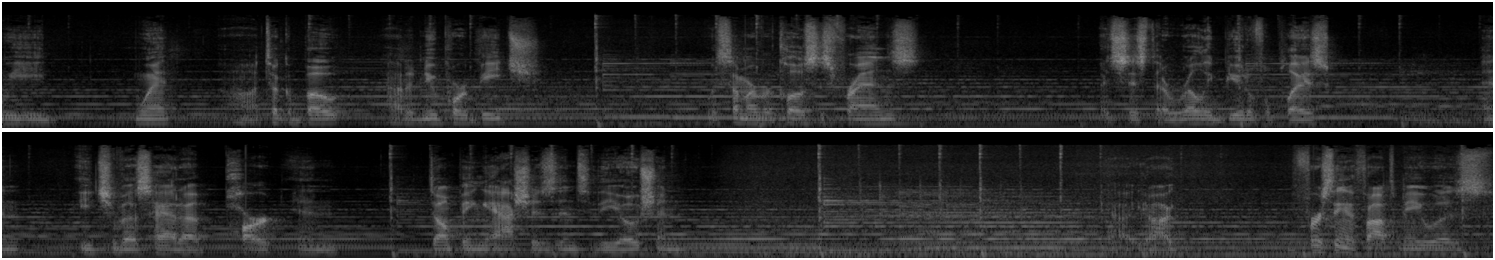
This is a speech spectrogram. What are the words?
We went, uh, took a boat out of Newport Beach with some of her closest friends. It's just a really beautiful place, and each of us had a part in dumping ashes into the ocean. Yeah, you know, I, the first thing that thought to me was,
